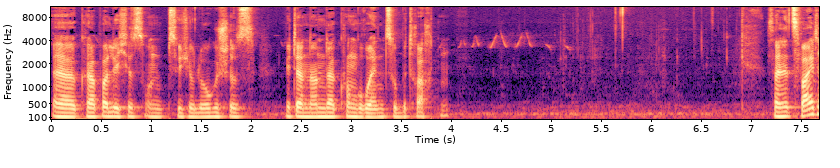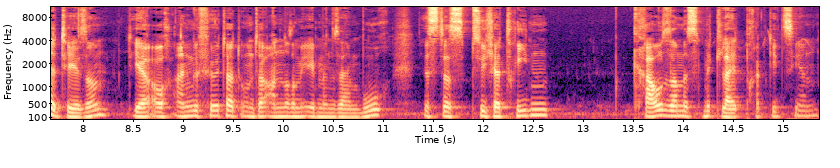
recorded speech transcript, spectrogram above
äh, körperliches und psychologisches miteinander kongruent zu betrachten. Seine zweite These, die er auch angeführt hat, unter anderem eben in seinem Buch, ist, dass Psychiatrien grausames Mitleid praktizieren.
